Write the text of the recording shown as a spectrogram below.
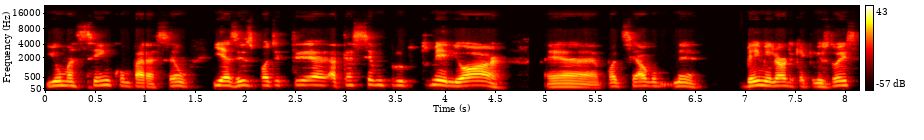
e uma sem comparação, e às vezes pode ter até ser um produto melhor, é, pode ser algo né, bem melhor do que aqueles dois,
